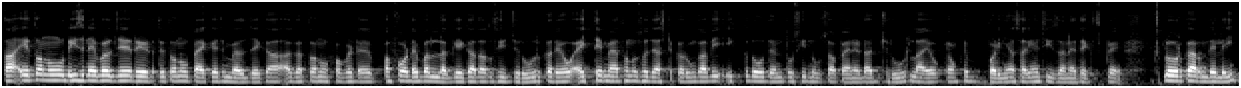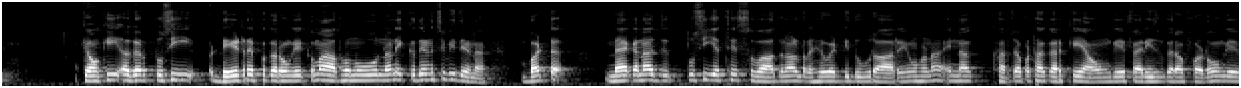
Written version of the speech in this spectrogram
ਤਾਂ ਇਹ ਤੁਹਾਨੂੰ ਰੀਜ਼ਨੇਬਲ ਜੇ ਰੇਟ ਤੇ ਤੁਹਾਨੂੰ ਪੈਕੇਜ ਮਿਲ ਜਾਏਗਾ। ਅਗਰ ਤੁਹਾਨੂੰ ਅਫੋਰਡੇਬਲ ਲੱਗੇਗਾ ਤਾਂ ਤੁਸੀਂ ਜ਼ਰੂਰ ਕਰਿਓ। ਇੱਥੇ ਮੈਂ ਤੁਹਾਨੂੰ ਸੁਜੈਸਟ ਕਰੂੰਗਾ ਵੀ ਇੱਕ ਦੋ ਦਿਨ ਤੁਸੀਂ ਨੂਸਾ ਪੈਨੇਡਾ ਜ਼ਰੂਰ ਲਾਇਓ, ਕਿਉਂਕਿ ਬੜੀਆਂ ਸਾਰੀਆਂ ਚੀਜ਼ਾਂ ਨੇ ਇੱਥੇ ਐਕਸਪਲੋਰ ਕਰਨ ਦੇ ਲਈ। ਕਿਉਂਕਿ ਅਗਰ ਤੁਸੀਂ ਡੇ ਟ੍ਰਿਪ ਕਰੋਗੇ, ਘੁਮਾ ਤੁਹਾਨੂੰ ਉਹਨਾਂ ਨੇ ਇੱਕ ਦਿਨ 'ਚ ਵੀ ਦੇਣਾ। ਬਟ ਮੈਂ ਕਹਿੰਦਾ ਤੁਸੀਂ ਇੱਥੇ ਸਵਾਦ ਨਾਲ ਰਹੇ ਹੋ, ਐਡੀ ਦੂਰ ਆ ਰਹੇ ਹੋ, ਹਨਾ? ਇੰਨਾ ਖਰਚਾ ਪੱਠਾ ਕਰਕੇ ਆਉਂਗੇ ਫੈਰੀਜ਼ ਵਗੈਰਾ ਫੜੋਗੇ,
